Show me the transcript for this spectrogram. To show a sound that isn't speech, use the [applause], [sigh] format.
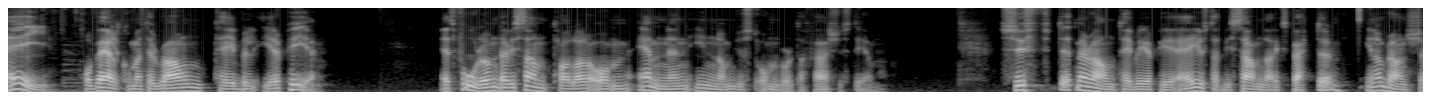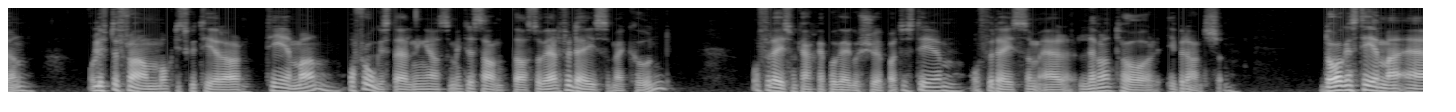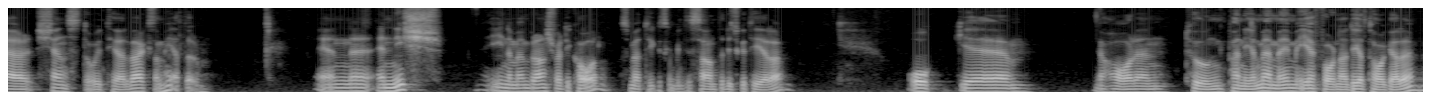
Hej och välkommen till Roundtable ERP. Ett forum där vi samtalar om ämnen inom just området affärssystem. Syftet med Roundtable ERP är just att vi samlar experter inom branschen och lyfter fram och diskuterar teman och frågeställningar som är intressanta såväl för dig som är kund och för dig som kanske är på väg att köpa ett system och för dig som är leverantör i branschen. Dagens tema är tjänsteorienterade verksamheter. En, eh, en nisch inom en branschvertikal som jag tycker ska bli intressant att diskutera. Och eh, jag har en tung panel med mig med erfarna deltagare.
